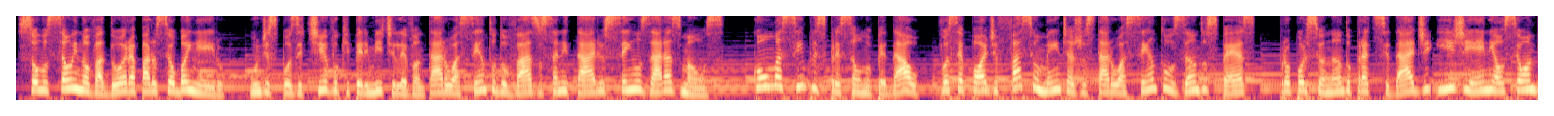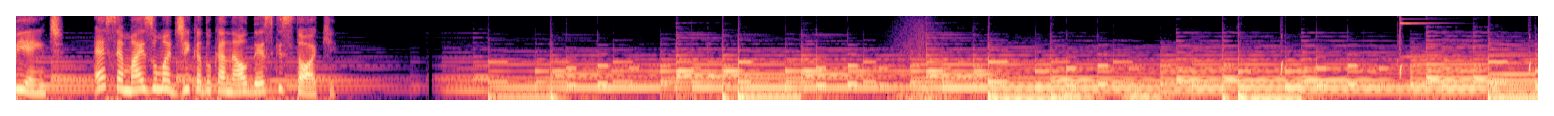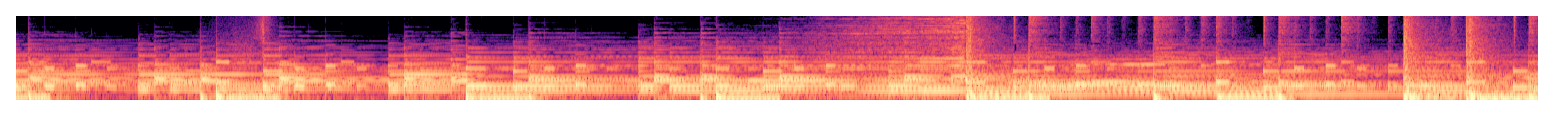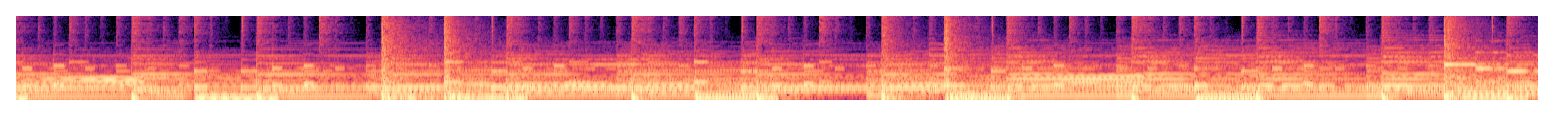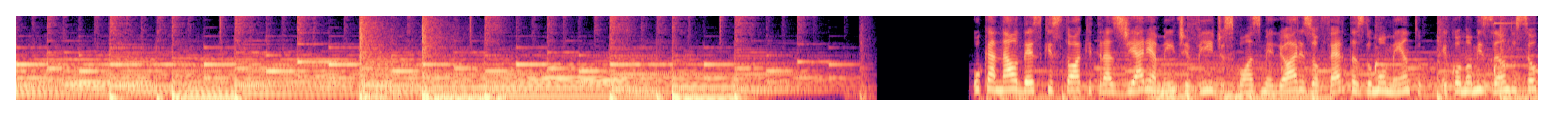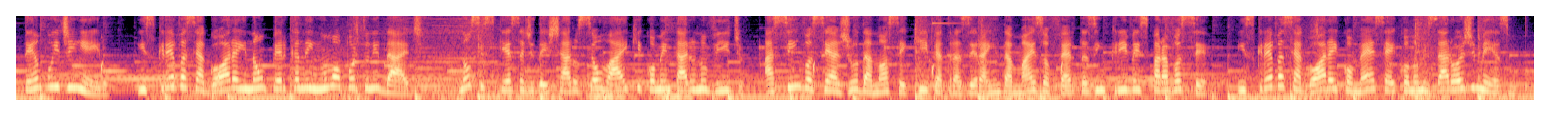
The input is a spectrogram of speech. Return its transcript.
Solução inovadora para o seu banheiro: um dispositivo que permite levantar o assento do vaso sanitário sem usar as mãos. Com uma simples pressão no pedal, você pode facilmente ajustar o assento usando os pés, proporcionando praticidade e higiene ao seu ambiente. Essa é mais uma dica do canal Desk Stock. O canal Deskstock traz diariamente vídeos com as melhores ofertas do momento, economizando seu tempo e dinheiro. Inscreva-se agora e não perca nenhuma oportunidade. Não se esqueça de deixar o seu like e comentário no vídeo. Assim você ajuda a nossa equipe a trazer ainda mais ofertas incríveis para você. Inscreva-se agora e comece a economizar hoje mesmo.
